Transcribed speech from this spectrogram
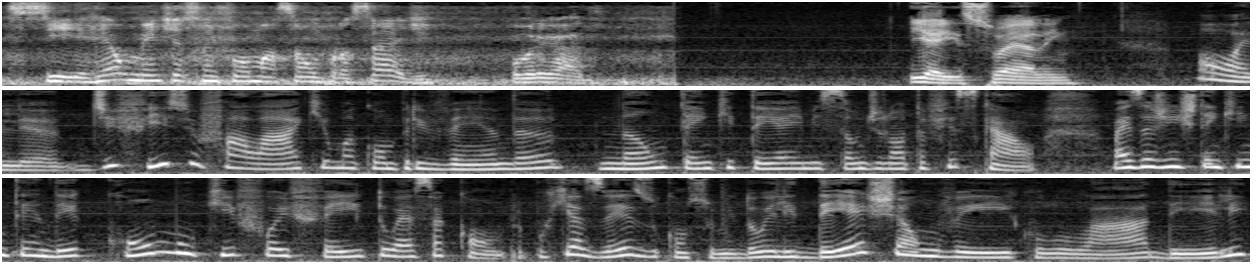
se realmente essa informação procede? Obrigado. E é isso, Ellen. Olha, difícil falar que uma compra e venda não tem que ter a emissão de nota fiscal, mas a gente tem que entender como que foi feito essa compra, porque às vezes o consumidor ele deixa um veículo lá dele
